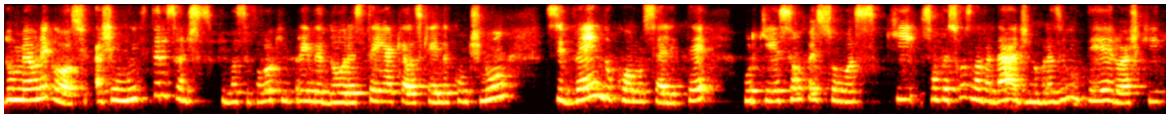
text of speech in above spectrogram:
do meu negócio. Achei muito interessante que você falou que empreendedoras têm aquelas que ainda continuam se vendo como CLT, porque são pessoas que são pessoas, na verdade, no Brasil inteiro, acho que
